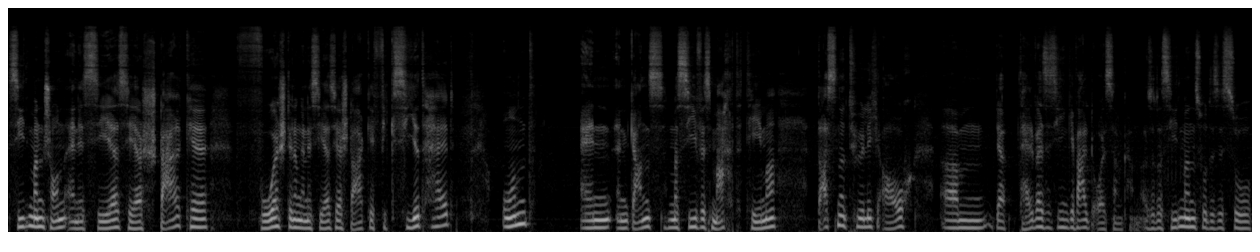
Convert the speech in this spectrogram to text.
sieht man schon eine sehr, sehr starke Vorstellung, eine sehr, sehr starke Fixiertheit und ein, ein ganz massives Machtthema, das natürlich auch ähm, ja, teilweise sich in Gewalt äußern kann. Also da sieht man so, das ist so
